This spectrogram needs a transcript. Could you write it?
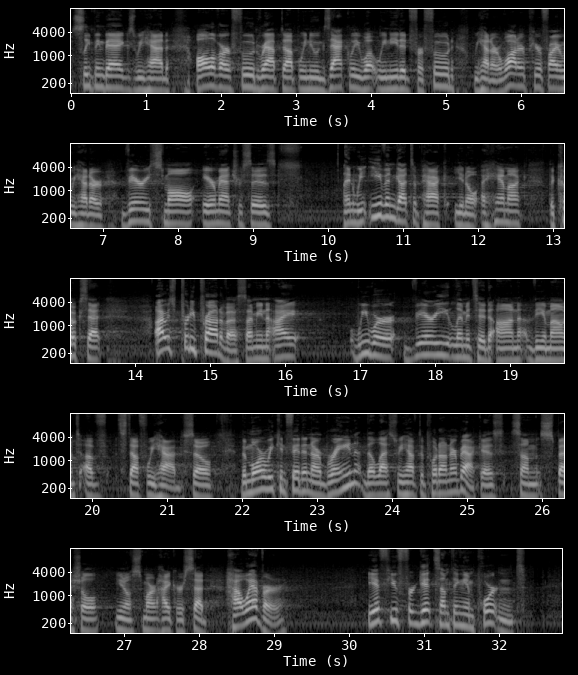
sleeping bags. We had all of our food wrapped up. We knew exactly what we needed for food. We had our water purifier. We had our very small air mattresses. And we even got to pack, you know, a hammock, the cook set. I was pretty proud of us. I mean, I we were very limited on the amount of stuff we had. So the more we can fit in our brain, the less we have to put on our back, as some special, you know, smart hikers said. However, if you forget something important,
